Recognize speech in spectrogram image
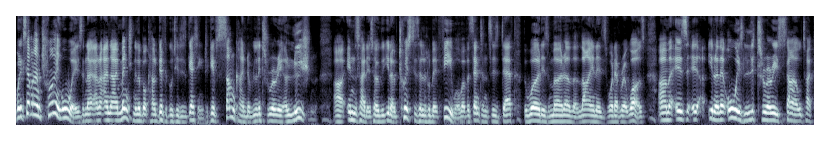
Well, except that I'm trying always, and I, and, and I mentioned in the book how difficult it is getting to give some kind of literary illusion uh, inside it. So the you know twist is a little bit feeble, but the sentence is death, the word is murder, the line is whatever it was. Um, is uh, you know they're always literary style type.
